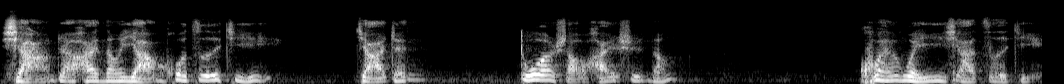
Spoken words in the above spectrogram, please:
想着还能养活自己，家珍多少还是能宽慰一下自己。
